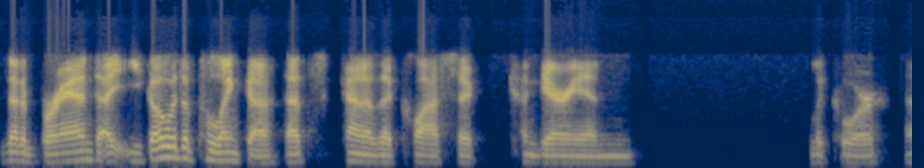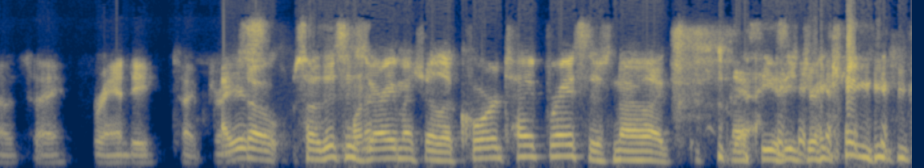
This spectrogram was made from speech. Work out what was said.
is that a brand? I, you go with a Palinka. That's kind of the classic Hungarian liqueur. I would say brandy type drink. just- So, so this is One of- very much a liqueur type race. There's no like nice, easy drinking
